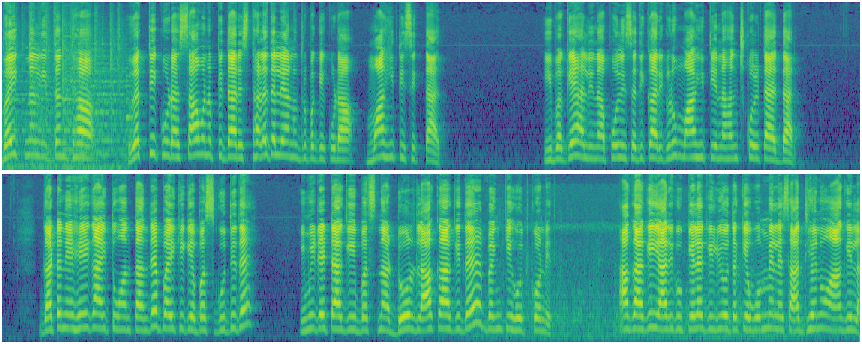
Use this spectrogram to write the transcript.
ಬೈಕ್ನಲ್ಲಿದ್ದಂತಹ ವ್ಯಕ್ತಿ ಕೂಡ ಸಾವನ್ನಪ್ಪಿದ್ದಾರೆ. ಸ್ಥಳದಲ್ಲೇ ಅನ್ನೋದ್ರ ಬಗ್ಗೆ ಕೂಡ ಮಾಹಿತಿ ಸಿಗ್ತಾ ಇದೆ. ಈ ಬಗ್ಗೆ ಅಲ್ಲಿನ ಪೊಲೀಸ್ ಅಧಿಕಾರಿಗಳು ಮಾಹಿತಿಯನ್ನು ಹಂಚಿಕೊಳ್ತಾ ಇದ್ದಾರೆ. ಘಟನೆ ಹೇಗಾಯಿತು ಅಂತ ಅಂದರೆ ಬೈಕಿಗೆ ಬಸ್ ಗುದ್ದಿದೆ. ಇಮಿಡಿಯೇಟ್ ಆಗಿ ಬಸ್ನ ಡೋರ್ ಲಾಕ್ ಆಗಿದೆ, ಬೆಂಕಿ ಹೊತ್ಕೊಂಡಿದೆ. ಹಾಗಾಗಿ ಯಾರಿಗೂ ಕೆಳಗಿಳಿಯೋದಕ್ಕೆ ಒಮ್ಮೆಲೆ ಸಾಧ್ಯನೂ ಆಗಿಲ್ಲ.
